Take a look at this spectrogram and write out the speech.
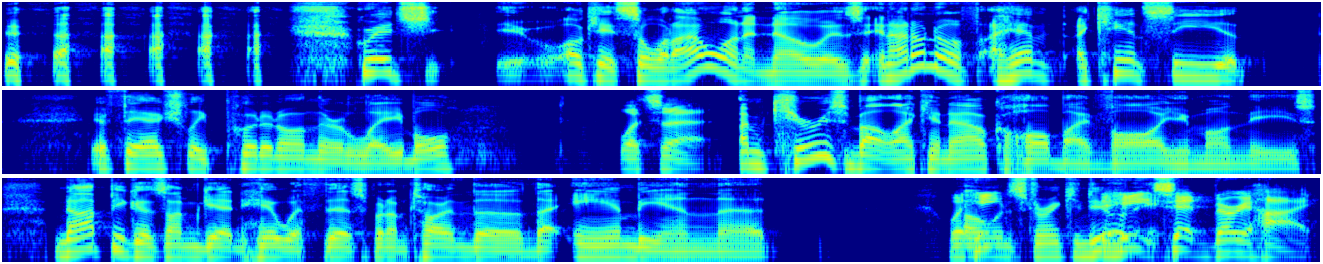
Which, okay, so what I want to know is, and I don't know if I have, I can't see it if they actually put it on their label. What's that? I'm curious about like an alcohol by volume on these, not because I'm getting hit with this, but I'm talking the the Ambien that. Well, Owen's drinking. Do you know he what- said very high.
